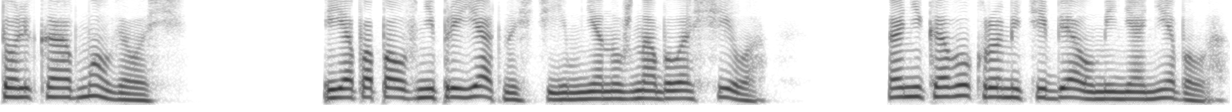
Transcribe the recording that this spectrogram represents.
Только обмолвилась. Я попал в неприятности, и мне нужна была сила. А никого, кроме тебя, у меня не было.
